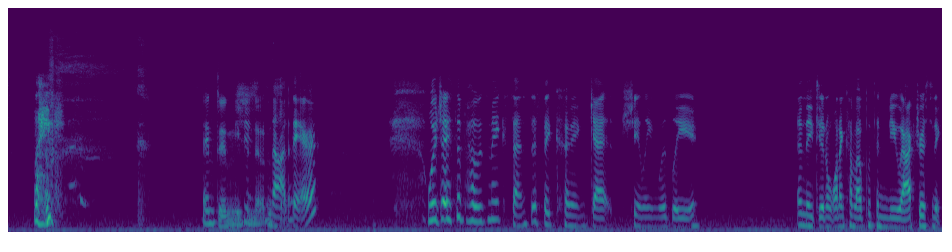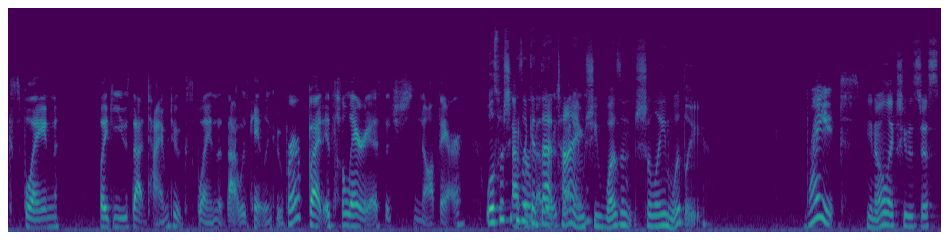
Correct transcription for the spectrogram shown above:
like I didn't even she's notice. not that. there. Which I suppose makes sense if they couldn't get Shailene Woodley, and they didn't want to come up with a new actress and explain like use that time to explain that that was Caitlin Cooper, but it's hilarious that she's not there. Well, especially because At like at that time wedding. she wasn't Shailene Woodley. Right. You know, like she was just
